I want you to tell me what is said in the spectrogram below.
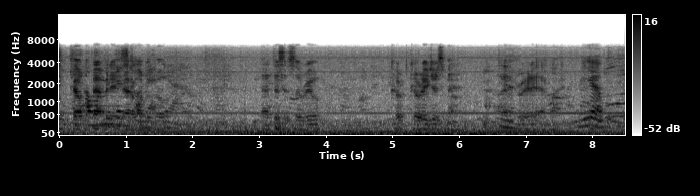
to tell the family that I want to go. disconnect, yeah. And this is a real cour- courageous man. I Yeah. really admire. Yeah,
